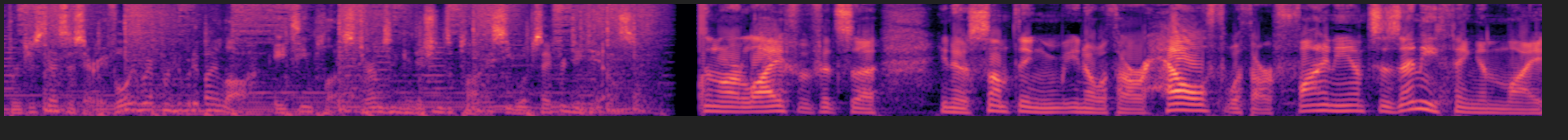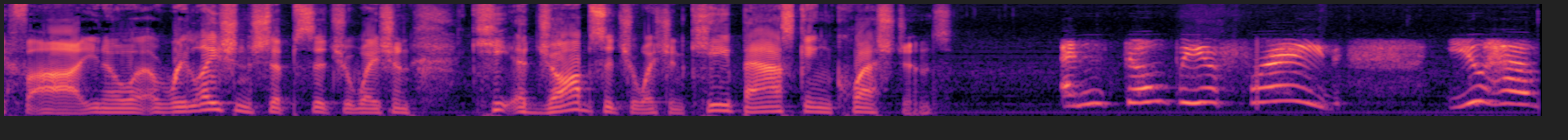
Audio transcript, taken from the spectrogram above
No purchase necessary. Void where prohibited by law. 18 plus. Terms and conditions apply. See website for details. in our life, if it's a you know something you know with our health, with our finances, anything in life, uh, you know, a relationship situation, key, a job situation, keep asking questions. and don't be afraid. You have,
